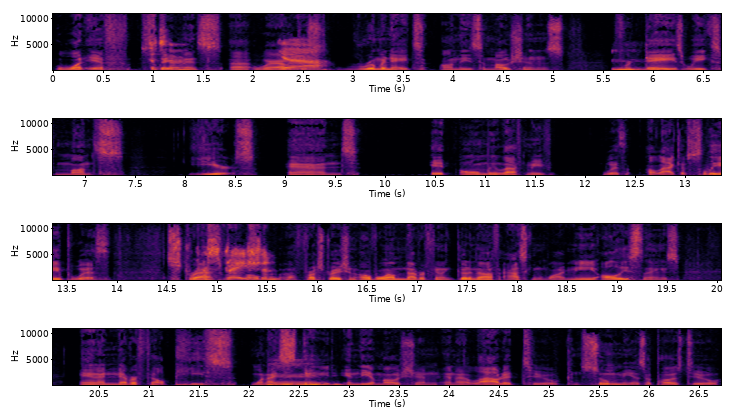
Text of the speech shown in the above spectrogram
what if statements, uh, where yeah. I would just ruminate on these emotions for mm. days, weeks, months, years. And it only left me with a lack of sleep, with stress, frustration, with, frustration, overwhelmed, never feeling good enough, asking why me, all these things. And I never felt peace when I mm. stayed in the emotion and I allowed it to consume me as opposed to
